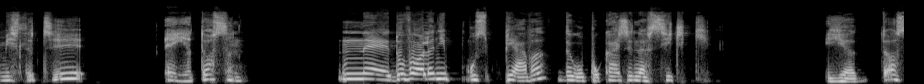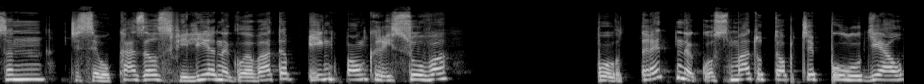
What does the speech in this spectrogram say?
Мисля, че е ядосан. Не е доволен и успява да го покаже на всички. Ядосан че се е оказал с филия на главата, пинг-понг рисува портрет на космато топче полудял.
